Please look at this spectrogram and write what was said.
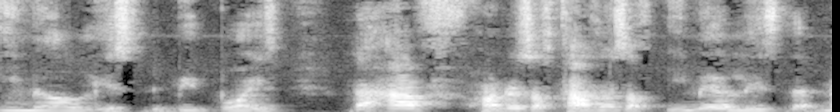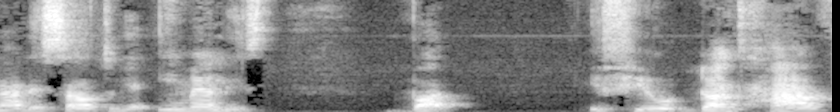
email list, the big boys that have hundreds of thousands of email lists that now they sell to their email list. But if you don't have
